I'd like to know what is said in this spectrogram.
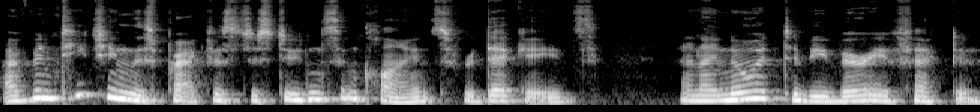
I've been teaching this practice to students and clients for decades, and I know it to be very effective.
